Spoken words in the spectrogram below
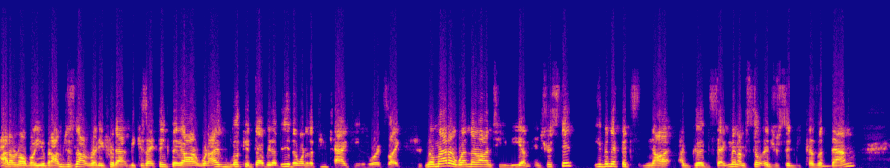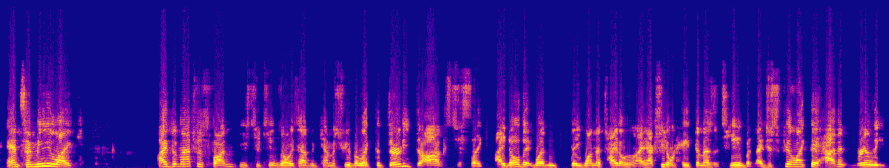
I don't know about you, but I'm just not ready for that because I think they are. When I look at WWE, they're one of the few tag teams where it's like no matter when they're on TV, I'm interested. Even if it's not a good segment, I'm still interested because of them. And to me, like I the match was fun. These two teams always have good chemistry, but like the Dirty Dawgs, just like I know that when they won the title, and I actually don't hate them as a team, but I just feel like they haven't really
